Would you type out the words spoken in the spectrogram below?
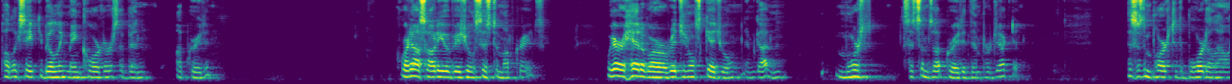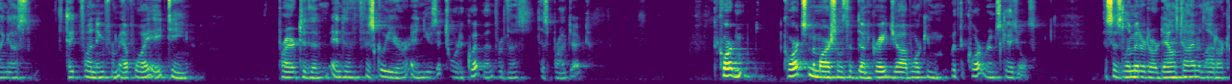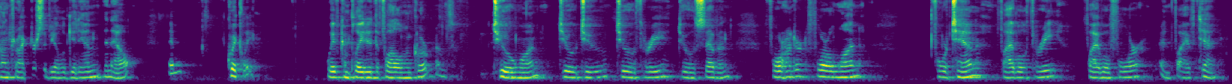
Public safety building, main corridors have been upgraded. Courthouse audiovisual system upgrades. We are ahead of our original schedule and gotten more systems upgraded than projected. This is in part to the board allowing us to take funding from FY eighteen prior to the end of the fiscal year and use it toward equipment for this, this project. The court, courts and the marshals have done a great job working with the courtroom schedules. This has limited our downtime and allowed our contractors to be able to get in and out and quickly. We've completed the following courtrooms. 201, 202, 203, 207, 400, 401, 410, 503, 504, and 510.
